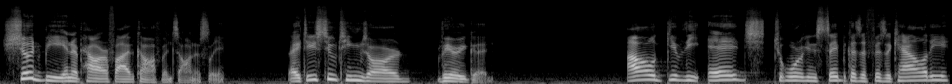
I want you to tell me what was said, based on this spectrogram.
should be in a Power Five conference, honestly. Like These two teams are very good. I'll give the edge to Oregon State because of physicality.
